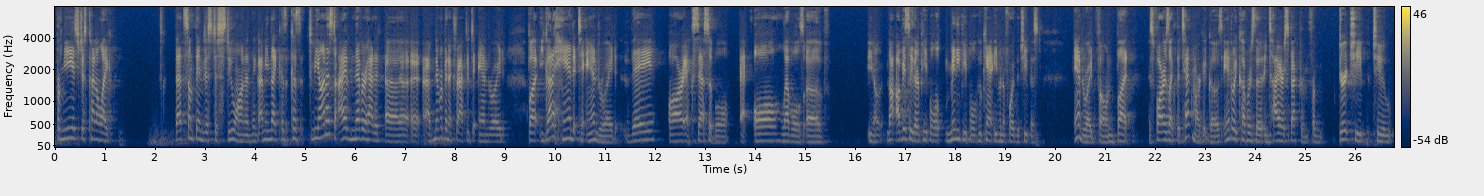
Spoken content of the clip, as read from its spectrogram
for me. It's just kind of like that's something just to stew on and think. I mean, like, because to be honest, I've never had it. Uh, I've never been attracted to Android, but you got to hand it to Android. They are accessible at all levels of, you know, not obviously there are people, many people who can't even afford the cheapest Android phone, but as far as like the tech market goes, Android covers the entire spectrum from dirt cheap to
